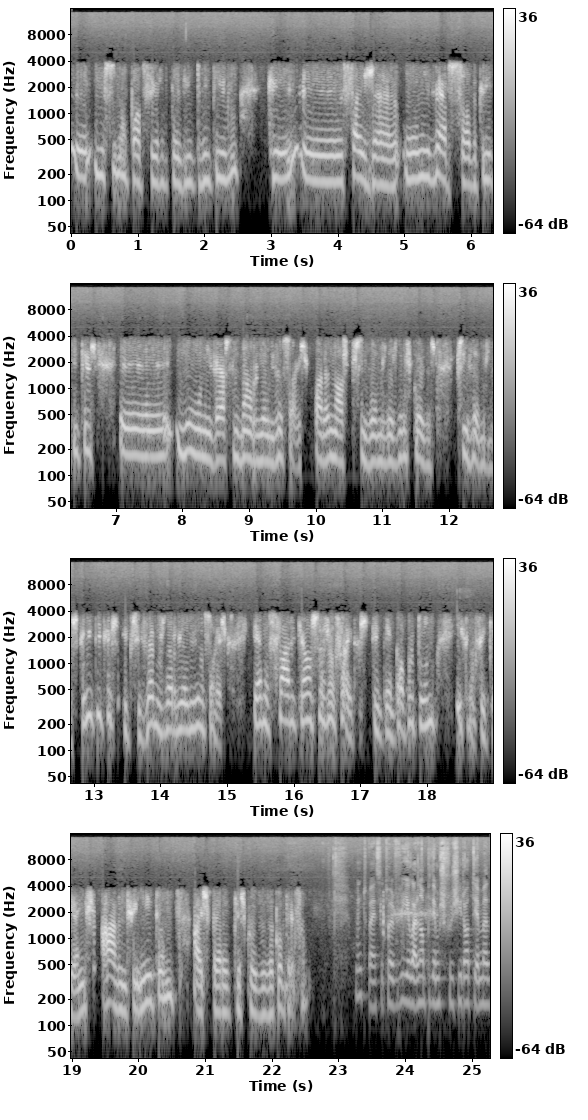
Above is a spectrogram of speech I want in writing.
eh, isso não pode ser depois intuitivo que eh, seja um universo só de críticas eh, e um universo de não realizações. Para nós precisamos das duas coisas. Precisamos das críticas e precisamos das realizações. É necessário que elas sejam feitas em tempo oportuno e que não fiquemos ad infinitum à espera de que as coisas aconteçam. Muito bem, Sr. Vi. Agora não podemos fugir ao tema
